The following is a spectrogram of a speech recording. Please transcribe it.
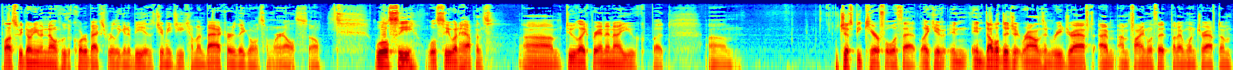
Plus, we don't even know who the quarterback's really going to be. Is Jimmy G coming back or are they going somewhere else? So we'll see. We'll see what happens. Um, do like Brandon Aiyuk, but um, just be careful with that. Like if in, in double digit rounds in redraft, I'm I'm fine with it, but I wouldn't draft them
